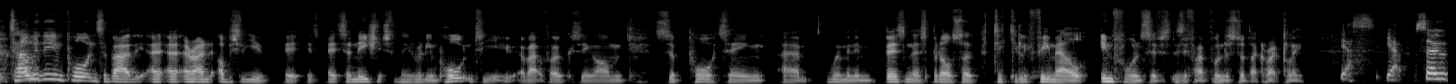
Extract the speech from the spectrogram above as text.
tell um, me the importance about the, uh, around. Obviously, you've it, it's, it's, a niche. It's something really important to you about focusing on supporting um, women in business, but also particularly female influencers, as if I've understood that correctly. Yes. Yeah. So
